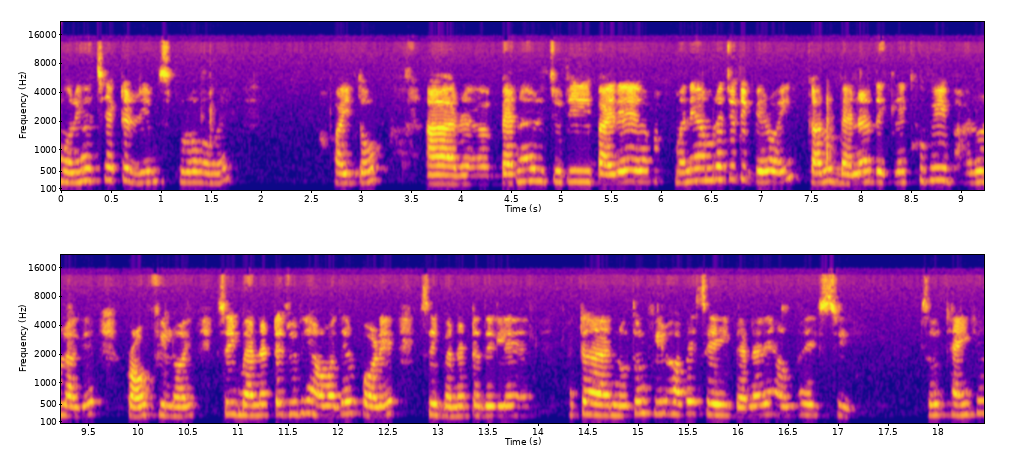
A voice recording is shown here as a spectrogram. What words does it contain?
মনে হচ্ছে একটা ড্রিমস পুরো হবে। হয়তো। আর ব্যানার যদি বাইরে মানে আমরা যদি বেরোই, কারোর ব্যানার দেখলে খুবই ভালো লাগে প্রাউড ফিল হয়। সেই ব্যানারটা যদি আমাদের পড়ে, সেই ব্যানারটা দেখলে একটা নতুন ফিল হবে, সেই ব্যানারে আমরা এসেছি। So thank you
